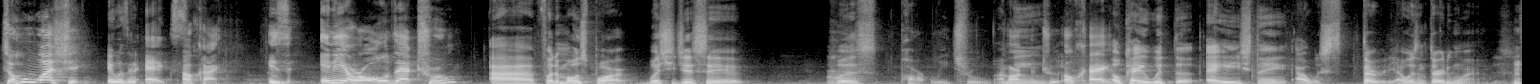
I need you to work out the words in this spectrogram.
So who was she? It was an ex. Okay. Is any or all of that true? Uh, for the most part, what she just said was partly true. I Partly mean, true. Okay. Okay, with the age thing, I was 30. I wasn't 31.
